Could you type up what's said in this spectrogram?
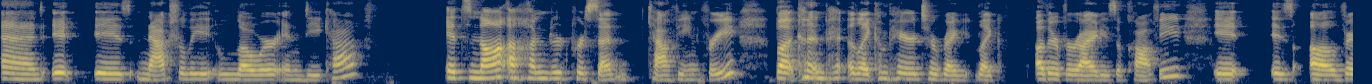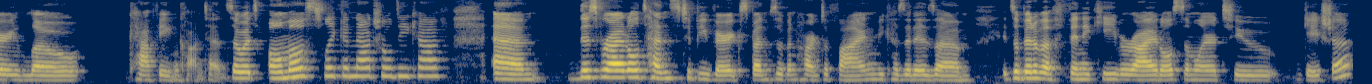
and it is naturally lower in decaf. It's not a hundred percent caffeine free, but compa- like compared to reg- like other varieties of coffee, it is a very low caffeine content. So it's almost like a natural decaf. And this varietal tends to be very expensive and hard to find because it is um it's a bit of a finicky varietal similar to geisha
